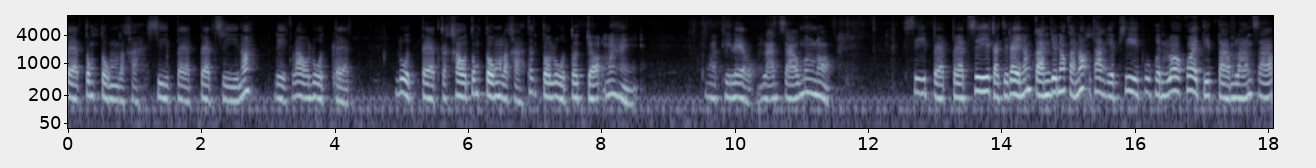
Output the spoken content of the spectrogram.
แปดตรงๆล่ะค่ะสี่แปดแปดสี่เนาะเด็กเล่าโหลดแปด รูดแปดกับเขาตรงๆล่ะค่ะทั้งตัวรูดตัวเจาะมาให้งวดที่แล้วหลานสาวเมืองนอกสี่แปดแปดสี่ก็จะได้น้ำกันอยู่เนาะค่ะเนาะทางเอฟซีผู้เพิ่นรอค่อยติดตามหลานสาว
